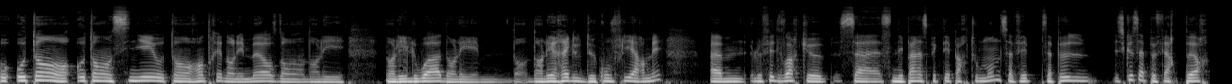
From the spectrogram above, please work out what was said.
autant, autant signées, autant rentrées dans les mœurs, dans, dans, les, dans les lois, dans les, dans, les règles de conflits armés, euh, le fait de voir que ça, n'est pas respecté par tout le monde, ça fait, ça peut, est-ce que ça peut faire peur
